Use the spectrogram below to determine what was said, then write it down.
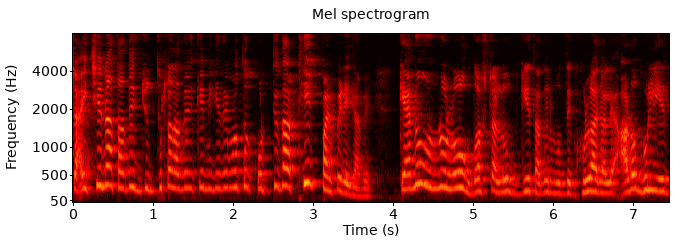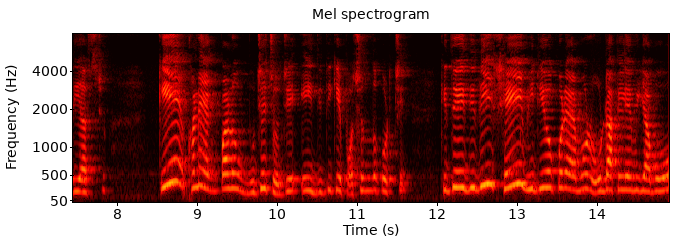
চাইছে না তাদের যুদ্ধটা তাদেরকে নিজেদের মতো করতে দাও ঠিক পেরে যাবে। কেন অন্য লোক, দশটা লোক গিয়ে তাদের মধ্যে ঘোলা জলে আরও ঘুলিয়ে দিয়ে আসছো? কে ওখানে একবারও বুঝেছ যে এই দিদিকে পছন্দ করছে? কিন্তু এই দিদি সেই ভিডিও করে এমন, ও ডাকলে আমি যাব, ও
